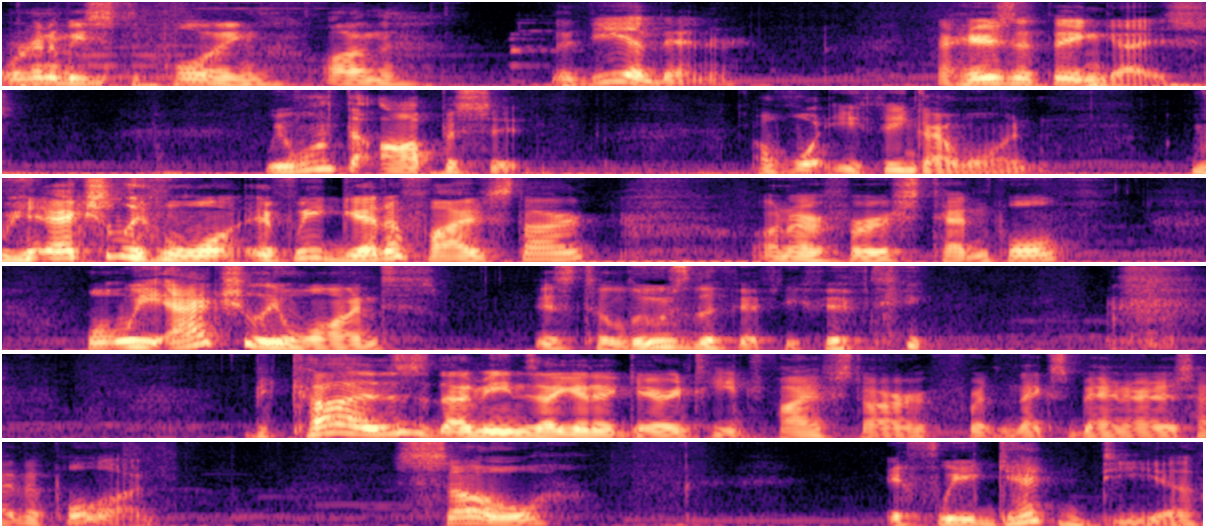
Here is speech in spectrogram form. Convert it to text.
we're gonna be pulling on the Dehya banner. Now here's the thing, guys. We want the opposite of what you think I want. We actually want if we get a five star on our first 10 pull, what we actually want is to lose the 50-50. because that means I get a guaranteed five star for the next banner I decide to pull on. So, if we get Dehya,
